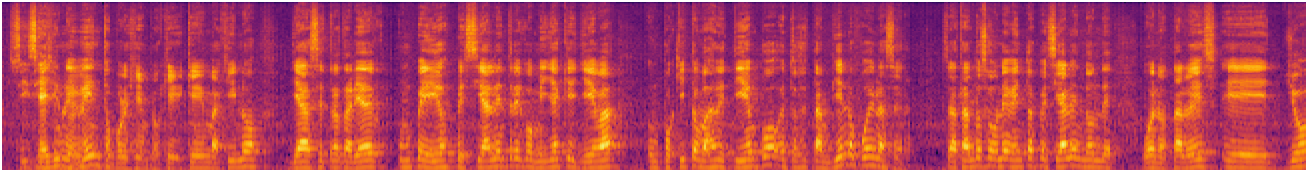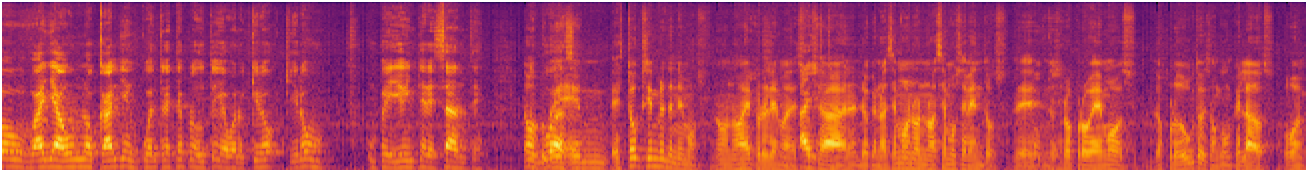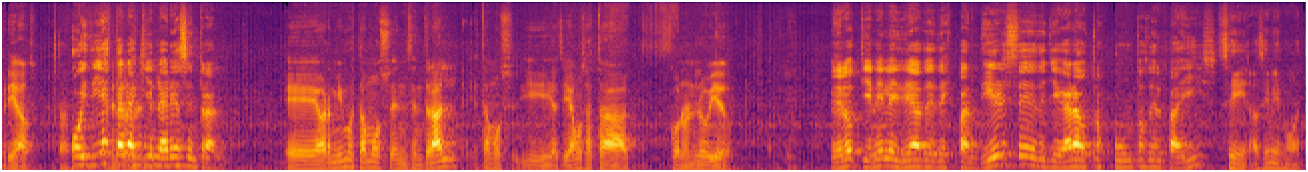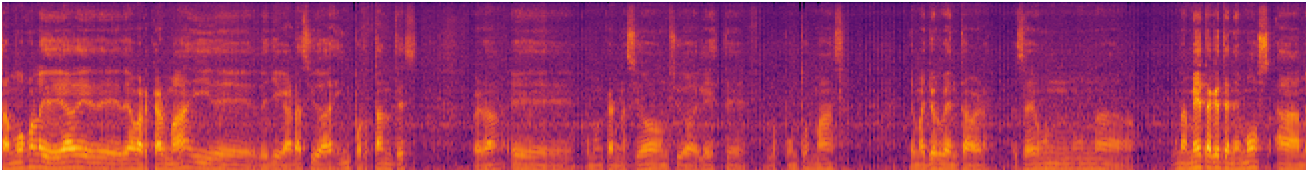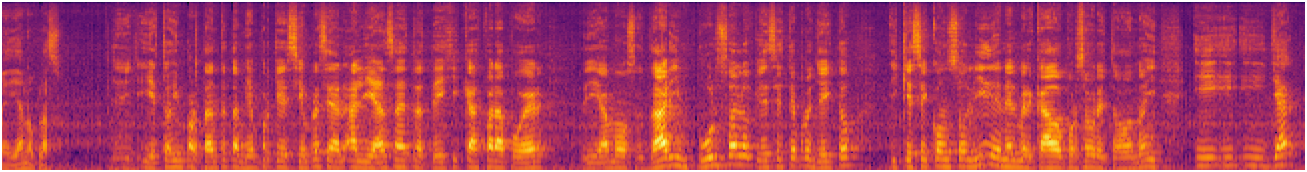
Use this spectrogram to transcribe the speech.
sí, si hay un evento, por ejemplo, que, que imagino ya se trataría de un pedido especial, entre comillas, que lleva un poquito más de tiempo, entonces también lo pueden hacer. Tratándose de un evento especial en donde, bueno, tal vez eh, yo vaya a un local y encuentre este producto y ya, bueno, quiero, quiero un, pedido interesante. No, en stock siempre tenemos, no, no hay problema de eso. o sea, lo que no hacemos, no, no hacemos eventos. Nosotros proveemos los productos que son congelados o enfriados. Hoy día están aquí en el área central. Eh, ahora mismo estamos en Central estamos y llegamos hasta Coronel Oviedo. Pero tiene la idea de, expandirse, de llegar a otros puntos del país. Sí, así mismo. Estamos con la idea de, abarcar más y de, llegar a ciudades importantes, ¿verdad? Eh, como Encarnación, Ciudad del Este, los puntos más de mayor venta, ¿verdad? Esa es una, meta que tenemos a mediano plazo. Y, esto es importante también porque siempre se dan alianzas estratégicas para poder, digamos, dar impulso a lo que es este proyecto y que se consolide en el mercado por sobre todo, ¿no? Y, y, ya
